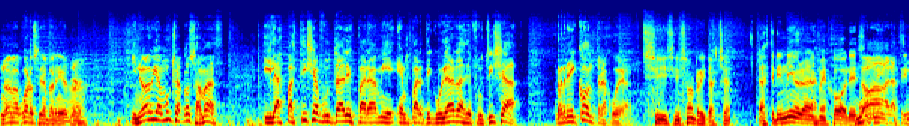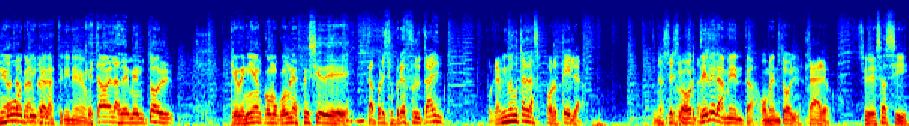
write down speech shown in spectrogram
No me acuerdo si era Pernigotti. Ah. Y no había mucha cosa más. Y las pastillas frutales, para mí, en particular las de frutilla, recontra juegan. Sí, sí, son ricas, che. Las trineo eran las mejores. Muy no, ricas, las trineo muy están ricas también. las trineo. Que estaban las de mentol, que venían como con una especie de. Está por eso, pero es frutal. Porque a mí me gustan las hortela. Y no sé si. es Hortela era menta o mentol. Claro. Sí, esas sí.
